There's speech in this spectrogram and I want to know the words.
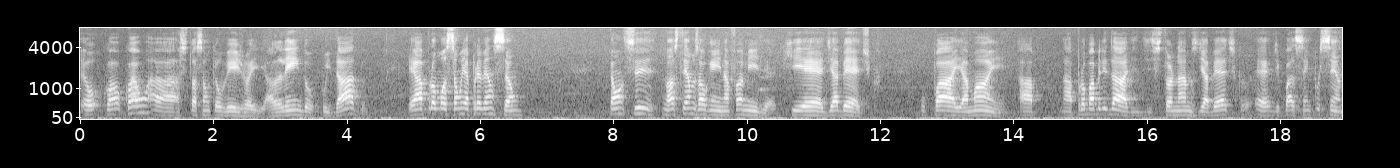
eu, qual, qual é a situação que eu vejo aí? Além do cuidado, é a promoção e a prevenção. Então, se nós temos alguém na família que é diabético, o pai, a mãe, a, a probabilidade de se tornarmos diabéticos é de quase 100%.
